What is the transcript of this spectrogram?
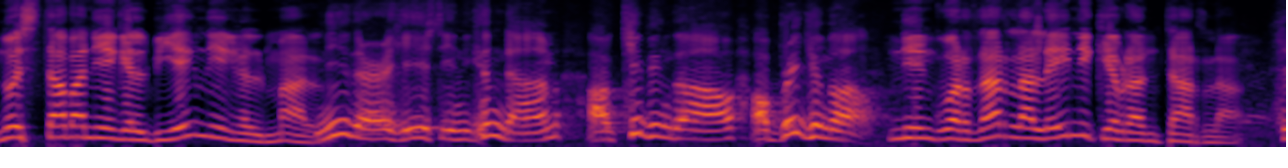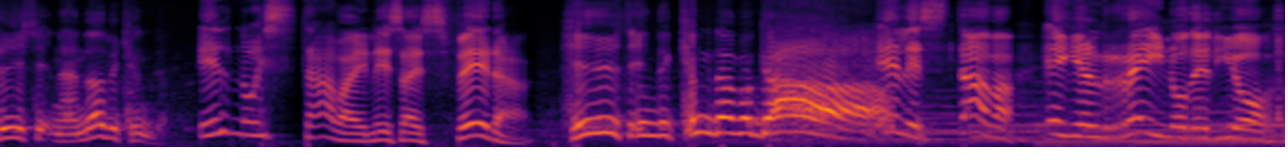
no estaba ni en el bien ni en el mal. Neither he is in the kingdom of keeping the law or breaking the law. Ni en guardar la ley ni quebrantarla. He is in another kingdom. Él no estaba en esa esfera. He is in the kingdom of God. Él estaba en el reino de Dios.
